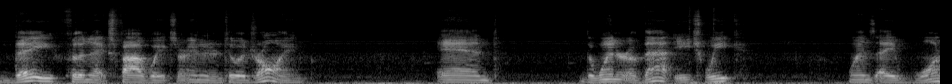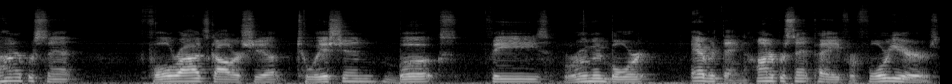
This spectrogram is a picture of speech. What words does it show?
they, for the next five weeks, are entered into a drawing. And the winner of that each week wins a 100% full ride scholarship, tuition, books, fees, room and board, everything, 100% paid for four years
